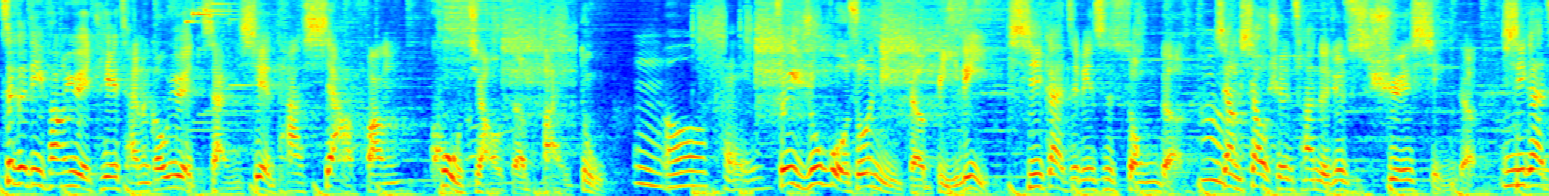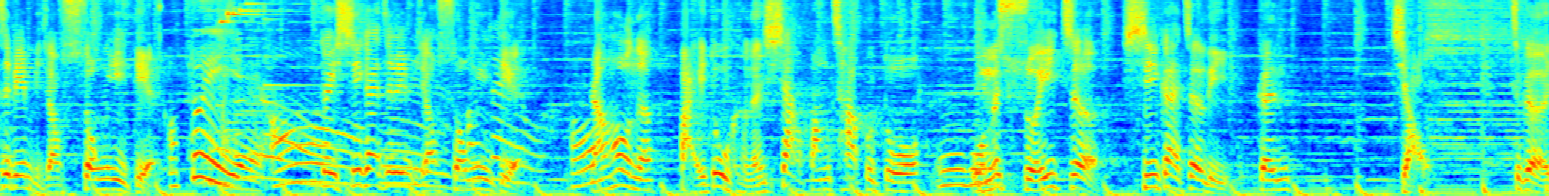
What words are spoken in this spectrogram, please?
这个地方越贴才能够越展现它下方裤脚的摆度。嗯，OK。所以如果说你的比例膝盖这边是松的，像孝轩穿的就是靴型的，膝盖这边比较松一点。哦，对耶。哦，对，膝盖这边比较松一点。然后呢，摆度可能下方差不多。嗯，我们随着膝盖这里跟脚这个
